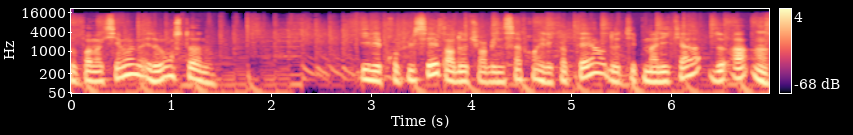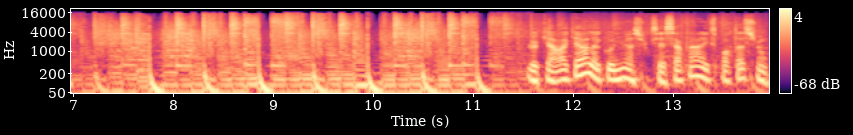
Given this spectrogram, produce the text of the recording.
Le poids maximum est de 11 tonnes. Il est propulsé par deux turbines Safran hélicoptères de type Malika de A1. Le Caracal a connu un succès certain à l'exportation.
